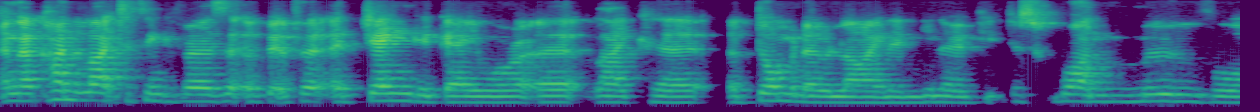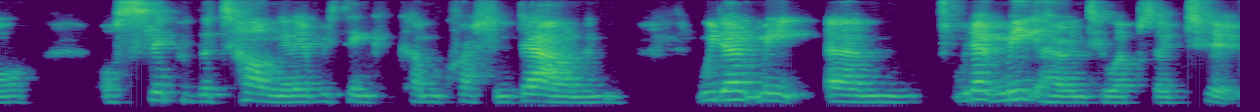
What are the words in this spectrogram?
and I kind of like to think of her as a, a bit of a, a Jenga game or a, like a, a domino line, and you know, if you, just one move or or slip of the tongue, and everything could come crashing down. And we don't meet um, we don't meet her until episode two.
